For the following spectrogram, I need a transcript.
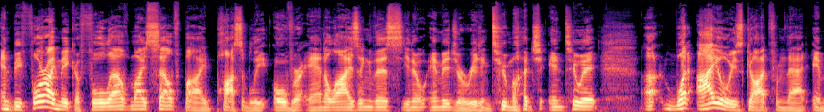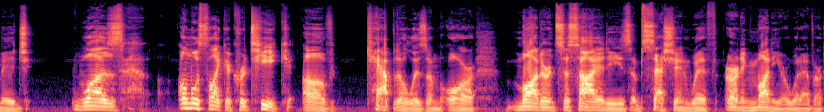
And before I make a fool out of myself by possibly over analyzing this, you know, image or reading too much into it, uh, what I always got from that image was almost like a critique of capitalism or modern society's obsession with earning money or whatever.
